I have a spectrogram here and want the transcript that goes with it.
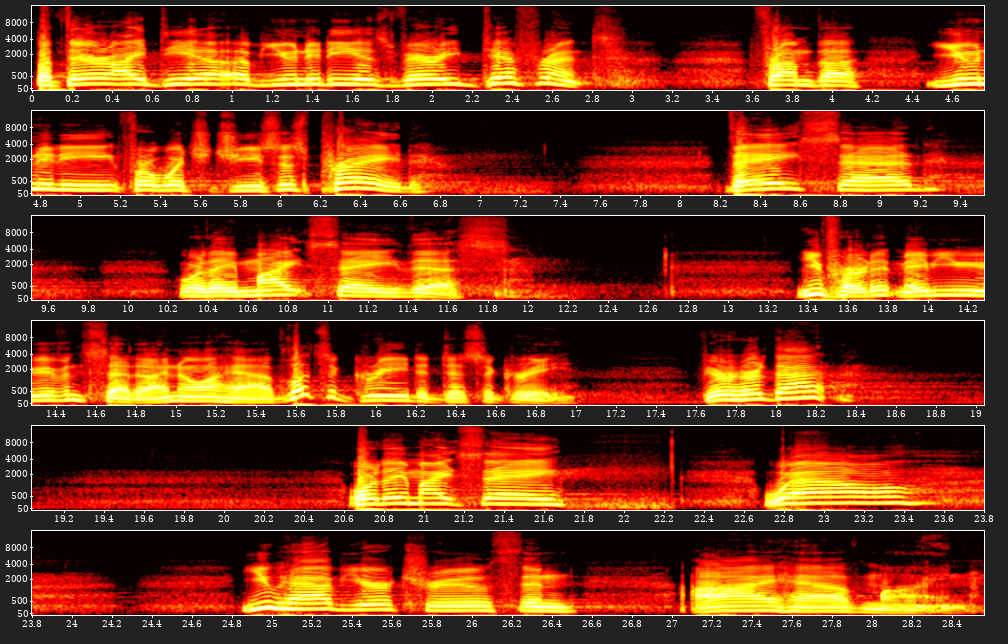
But their idea of unity is very different from the unity for which Jesus prayed. They said, or they might say this. You've heard it. Maybe you even said it. I know I have. Let's agree to disagree. Have you ever heard that? Or they might say, well, you have your truth and I have mine.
